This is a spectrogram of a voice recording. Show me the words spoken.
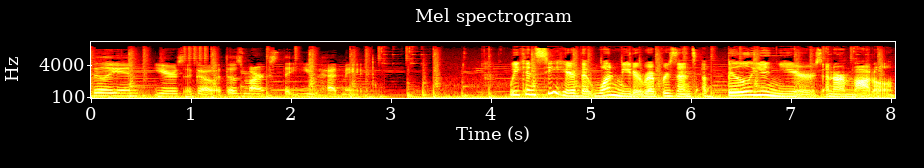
billion years ago at those marks that you had made. We can see here that one meter represents a billion years in our model.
